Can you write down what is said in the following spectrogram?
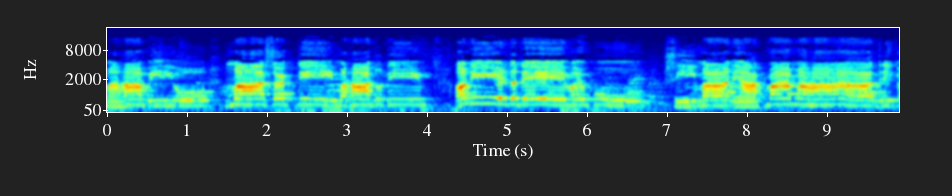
महावीर्यो महाशक्ति महादुति अनिर्देव श्रीमान आत्मा महाद्रिक।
